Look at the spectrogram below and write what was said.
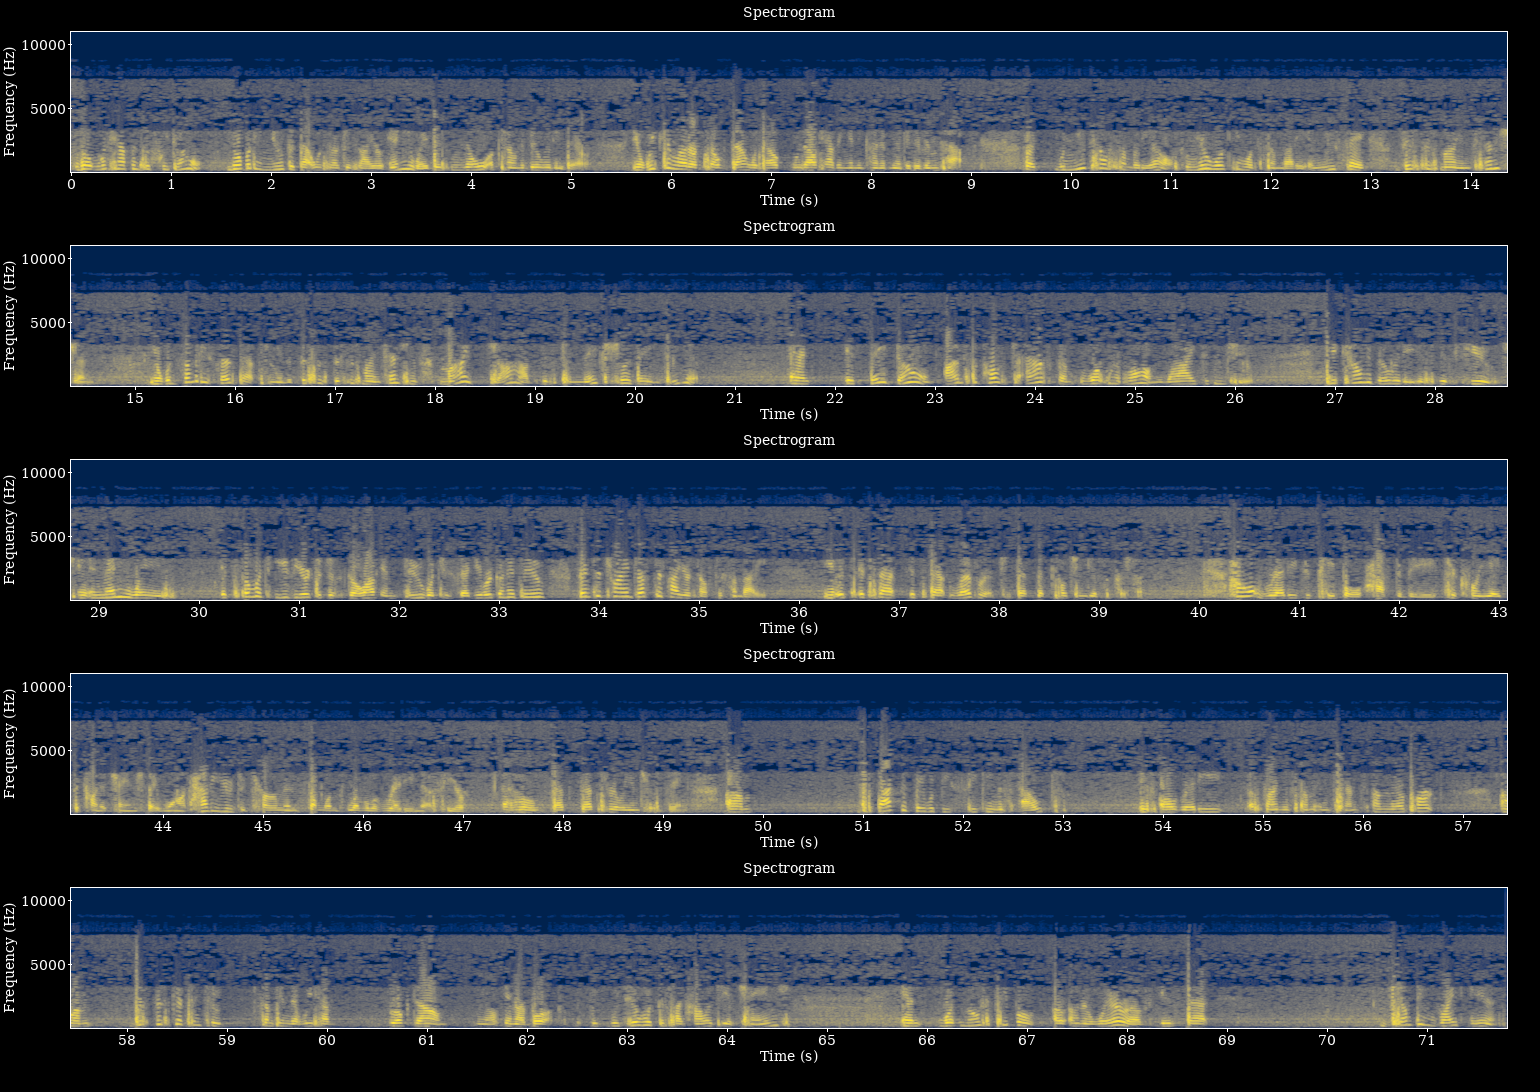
Well, what happens if we don't? Nobody knew that that was our desire anyway. There's no accountability there. You know, we can let ourselves down without without having any kind of negative impact. But when you tell somebody else, when you're working with somebody and you say, this is my intention, you know, when somebody says that to me, that this is this is my intention, my job is to make sure they do it. And if they don't, I'm supposed to ask them what went wrong. Why didn't you? The accountability is, is huge. In, in many ways, it's so much easier to just go out and do what you said you were going to do than to try and justify yourself to somebody. You know, it's, it's that it's that leverage that, that coaching gives a person. How ready do people have to be to create the kind of change they want? How do you determine someone's level of readiness here? Oh, that's that's really interesting. Um, fact that they would be seeking this out is already a sign of some intent on their part. Um, this, this gets into something that we have broke down, you know, in our book. We, we deal with the psychology of change, and what most people are unaware of is that jumping right in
